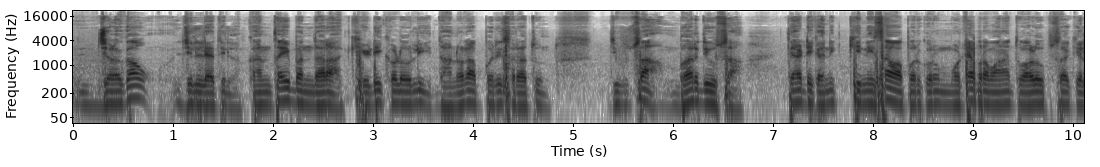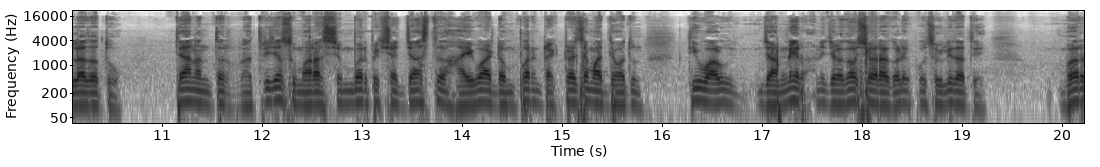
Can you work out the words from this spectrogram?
जळगाव जिल्ह्यातील कांताई बंधारा खेडी कडोली धानोरा परिसरातून दिवसा भर दिवसा त्या ठिकाणी किनीचा वापर करून मोठ्या प्रमाणात वाळू उपसा केला जातो. त्यानंतर रात्रीच्या सुमारास शंभरपेक्षा जास्त हायवा डंपर ट्रॅक्टरच्या माध्यमातून ती वाळू जामनेर आणि जळगाव शहराकडे पोचवली जाते. भर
